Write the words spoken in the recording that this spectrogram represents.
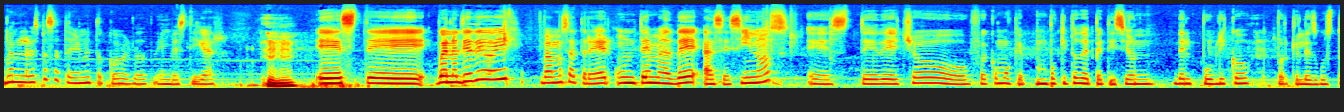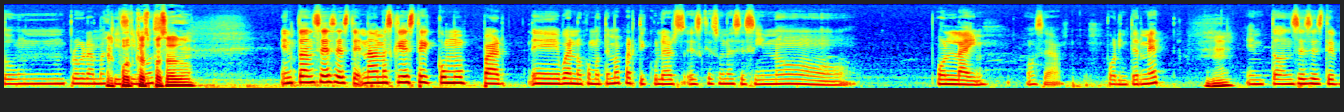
Bueno, la vez pasada también me tocó, ¿verdad? Investigar. Este, bueno, el día de hoy vamos a traer un tema de asesinos. Este, de hecho, fue como que un poquito de petición del público porque les gustó un programa El que podcast hicimos. pasado. Entonces, este, nada más que este como par- eh, bueno, como tema particular es que es un asesino online, o sea, por internet. Entonces, este,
